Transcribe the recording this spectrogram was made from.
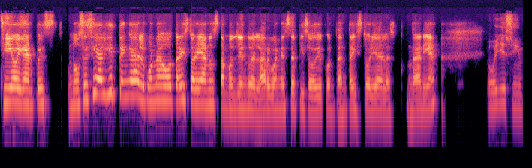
Sí, oigan, pues no sé si alguien tenga alguna otra historia, ya nos estamos yendo de largo en este episodio con tanta historia de la secundaria. Oye, sí.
